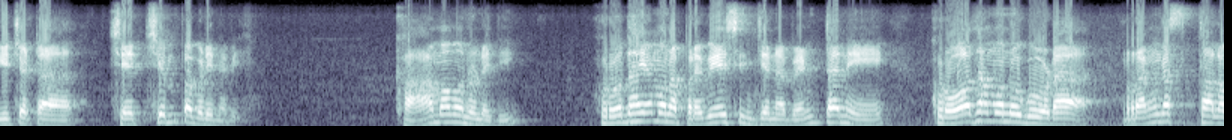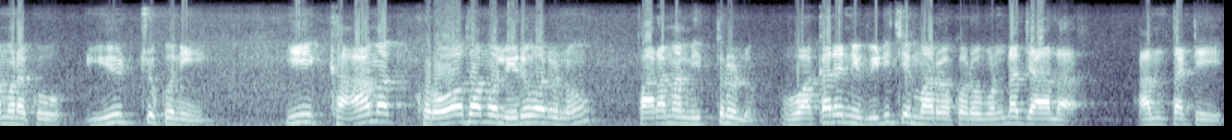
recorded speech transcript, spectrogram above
ఇచట చర్చింపబడినవి. కామమునునిది హృదయమున ప్రవేశించిన వెంటనే క్రోధమును కూడా రంగస్థలమునకు ఈడ్చుకుని ఈ కామ క్రోధములిరువరును పరమమిత్రులు ఒకరిని విడిచి మరొకరు ఉండజాల అంతటి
